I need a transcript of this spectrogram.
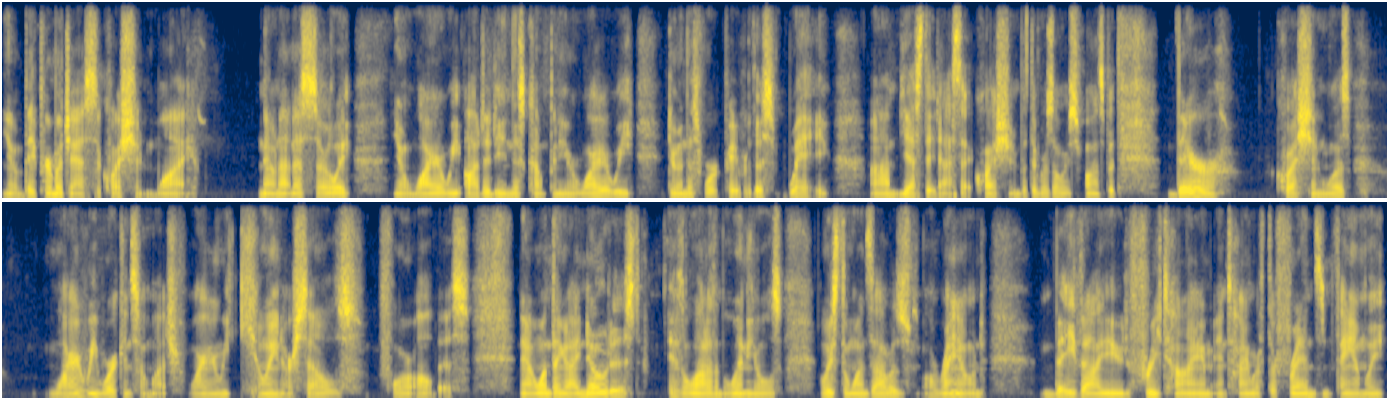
you know, they pretty much asked the question, why? Now, not necessarily, you know, why are we auditing this company or why are we doing this work paper this way? Um, yes, they'd ask that question, but there was always a response. But their question was, why are we working so much? Why are we killing ourselves for all this? Now, one thing I noticed is a lot of the millennials, at least the ones I was around, they valued free time and time with their friends and family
